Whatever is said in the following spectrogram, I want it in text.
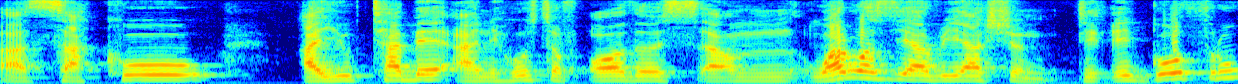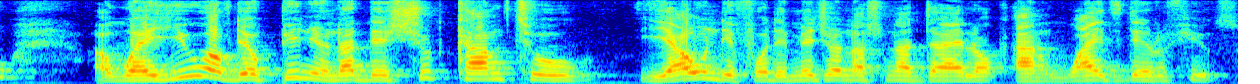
uh, Sako, Ayuk Tabe, and a host of others. Um, what was their reaction? Did it go through? Uh, were you of the opinion that they should come to Yaoundé for the major national dialogue, and why did they refuse?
